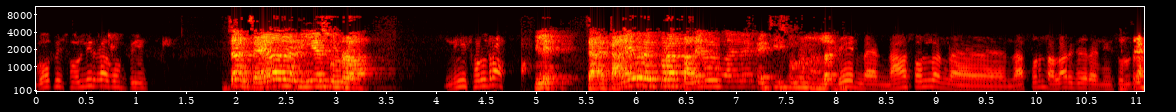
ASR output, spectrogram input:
கோபி சொல்லிடுறா கோபி. நீயே சொல்றா. நீ சொல்றா. இல்ல தலைவர் எப்பரா தலைவர் வாயில கட்சி சொல்ல நல்லா நான் சொல்ல நான் சொல்ல நல்லா இருக்குதுடா நீ சொல்ற.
